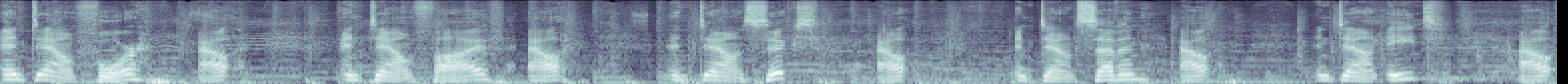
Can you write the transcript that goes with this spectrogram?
and down. Four, out and down. Five, out and down. Six, out and down. Seven, out and down. Eight, out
